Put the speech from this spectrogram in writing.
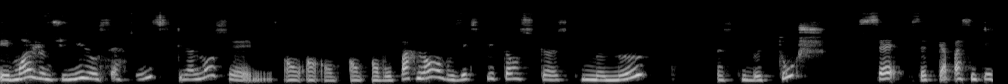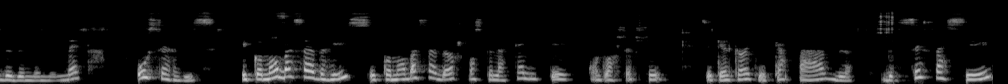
Et moi, je me suis mise au service. Finalement, c'est en, en, en, en, vous parlant, en vous expliquant ce que ce qui me meut, ce qui me touche, c'est cette capacité de, de me mettre au service. Et comme ambassadrice et comme ambassadeur, je pense que la qualité qu'on doit rechercher, c'est quelqu'un qui est capable de s'effacer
